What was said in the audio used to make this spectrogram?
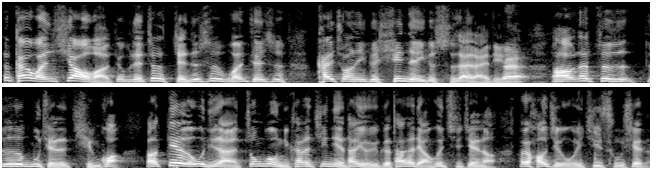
这开玩笑吧，对不对？这个简直是完全是开创一个新的一个时代来临。对，好，那这是这是目前的情况。然后第二个问题呢，中共，你看到今年它有一个，它在两会期间啊，它有好几个危机出现了。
